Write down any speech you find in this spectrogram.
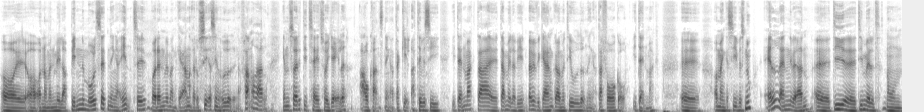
og, øh, og, og når man melder bindende målsætninger ind til, hvordan vil man gerne reducere sine udledninger fremadrettet, jamen så er det de territoriale afgrænsninger, der gælder. Det vil sige, i Danmark, der, øh, der melder vi ind, hvad vil vi gerne gøre med de udledninger, der foregår i Danmark. Øh, og man kan sige, hvis nu alle lande i verden, øh, de, de meldt nogle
